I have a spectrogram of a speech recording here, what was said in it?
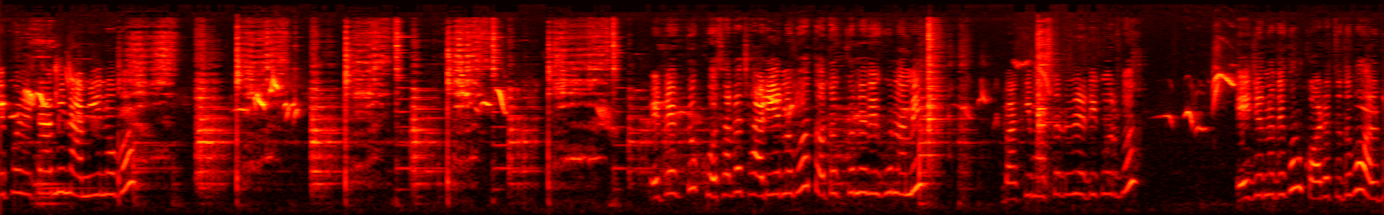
এরপর এটা আমি নামিয়ে নেব। এটা একটু খোসাটা ছাড়িয়ে নেব। ততক্ষণে দেখুন আমি বাকি মশলাটা রেডি করব। এই জন্য দেখুন কড়াতে দেবো অল্প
